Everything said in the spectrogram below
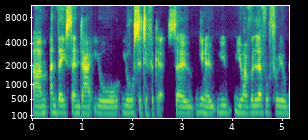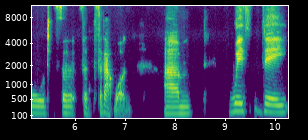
um, and they send out your your certificate. So you know you you have a level three award for for for that one. Um, with the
